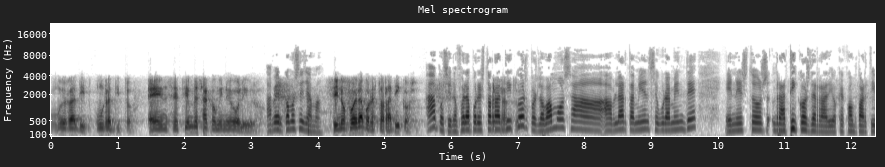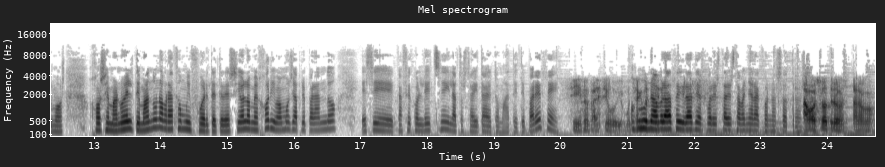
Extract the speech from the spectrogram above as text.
muy ratito, un ratito. En septiembre saco mi nuevo libro. A ver, ¿cómo se llama? Si no fuera por estos raticos. Ah, pues si no fuera por estos raticos, pues lo vamos a hablar también seguramente en estos raticos de radio que compartimos. José Manuel, te mando un abrazo muy fuerte, te deseo lo mejor y vamos ya preparando ese café con leche y la tostadita de tomate, ¿te parece? Sí, me parece muy bien. Muchas un abrazo y gracias por estar esta mañana con nosotros. A vosotros, hasta luego.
